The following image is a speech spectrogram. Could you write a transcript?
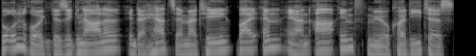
beunruhigende Signale in der Herz-MRT bei mRNA-Impfmyokarditis.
